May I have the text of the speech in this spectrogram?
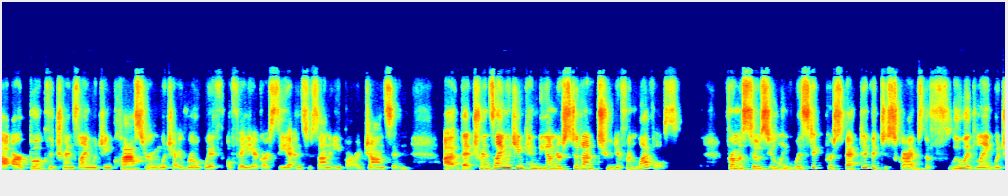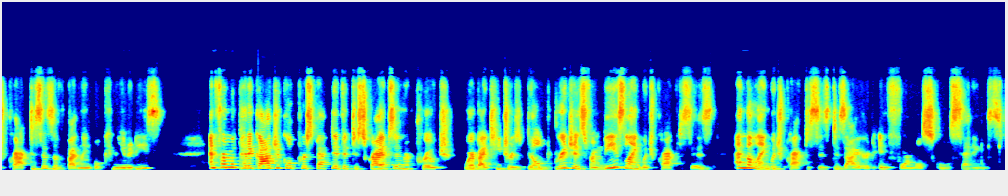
uh, our book, The Translanguaging Classroom, which I wrote with Ofelia Garcia and Susana Ibarra Johnson, uh, that translanguaging can be understood on two different levels. From a sociolinguistic perspective, it describes the fluid language practices of bilingual communities. And from a pedagogical perspective, it describes an approach whereby teachers build bridges from these language practices and the language practices desired in formal school settings.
